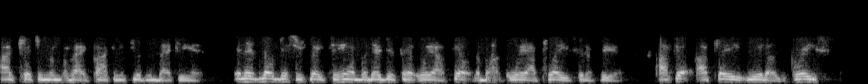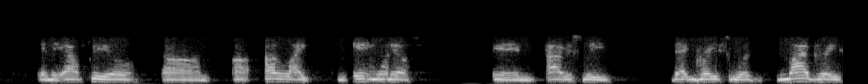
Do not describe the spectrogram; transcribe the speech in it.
I catch them in my back pocket and flip him back in. And there's no disrespect to him, but that's just the way I felt about the way I played to the field. I felt I played with a grace in the outfield, um, uh, unlike anyone else. And obviously, that grace was my grace.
